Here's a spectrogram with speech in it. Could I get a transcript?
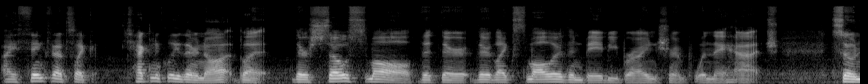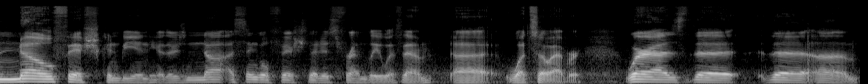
I think that's like technically they're not, but they're so small that they're they're like smaller than baby brine shrimp when they hatch. So no fish can be in here. There's not a single fish that is friendly with them uh, whatsoever. Whereas the the um,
